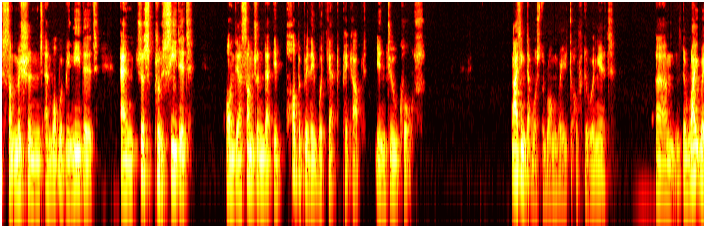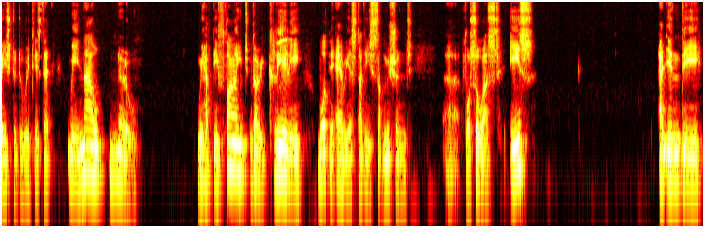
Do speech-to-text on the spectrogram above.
submissions and what would be needed, and just proceeded on the assumption that it probably would get picked up in due course. I think that was the wrong way of doing it. Um, the right ways to do it is that we now know we have defined very clearly what the area studies submission uh, for SOAS is. And in the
